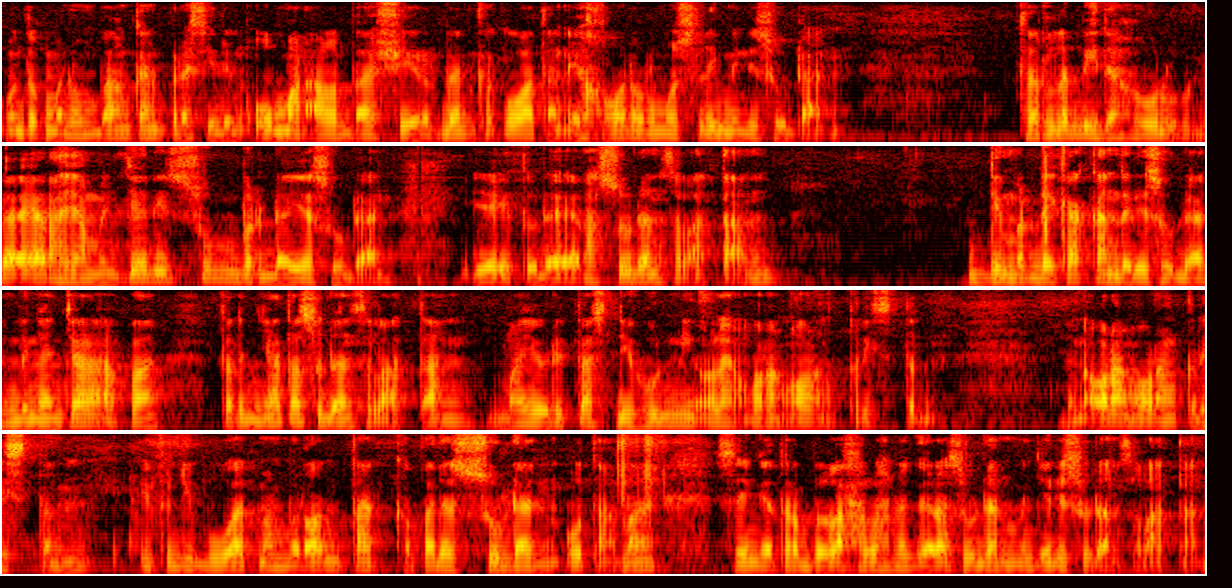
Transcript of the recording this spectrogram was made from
untuk menumbangkan Presiden Umar al-Bashir dan kekuatan Ikhwanul Muslimin di Sudan. Terlebih dahulu, daerah yang menjadi sumber daya Sudan, yaitu daerah Sudan Selatan, dimerdekakan dari Sudan dengan cara apa? Ternyata Sudan Selatan mayoritas dihuni oleh orang-orang Kristen. Dan orang-orang Kristen itu dibuat memberontak kepada Sudan utama sehingga terbelahlah negara Sudan menjadi Sudan Selatan.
